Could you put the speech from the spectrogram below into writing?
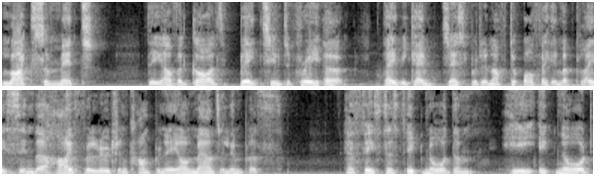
like cement. The other gods begged him to free her. They became desperate enough to offer him a place in the highfalutin company on Mount Olympus. Hephaestus ignored them he ignored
